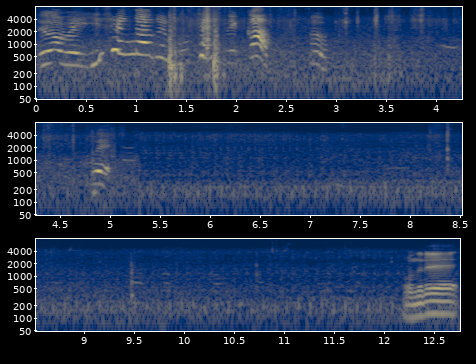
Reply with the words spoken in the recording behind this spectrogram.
내가 왜 이 생각을 못했을까? 응. 왜? 오늘의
